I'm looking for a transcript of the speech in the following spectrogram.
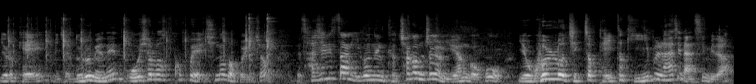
이렇게 이제 누르면은 오실로스코프에 신호가 보이죠? 사실상 이거는 교차 검증을 위한 거고 이걸로 직접 데이터 기입을 하진 않습니다.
